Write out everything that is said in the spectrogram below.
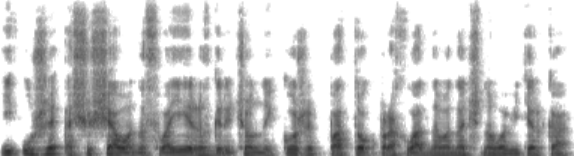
и уже ощущала на своей разгоряченной коже поток прохладного ночного ветерка.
